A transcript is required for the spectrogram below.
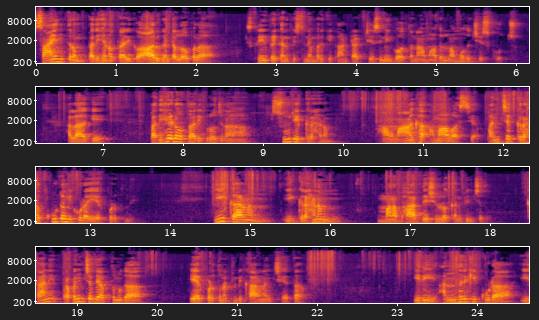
సాయంత్రం పదిహేనో తారీఖు ఆరు గంటల లోపల స్క్రీన్పై కనిపిస్తున్న నెంబర్కి కాంటాక్ట్ చేసి మీ గోత్రనామాదులు నమోదు చేసుకోవచ్చు. అలాగే పదిహేడవ తారీఖు రోజున సూర్యగ్రహణం ఆ మాఘ అమావాస్య పంచగ్రహ కూటమి కూడా ఏర్పడుతుంది. ఈ కారణం ఈ గ్రహణం మన భారతదేశంలో కనిపించదు. కానీ ప్రపంచవ్యాప్తముగా ఏర్పడుతున్నటువంటి కారణం చేత ఇది అందరికీ కూడా ఈ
